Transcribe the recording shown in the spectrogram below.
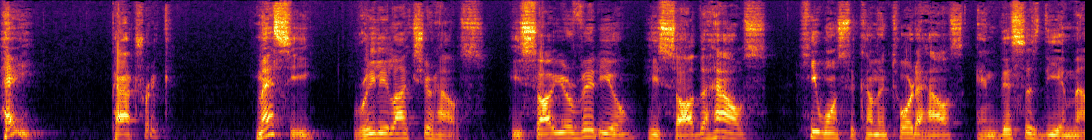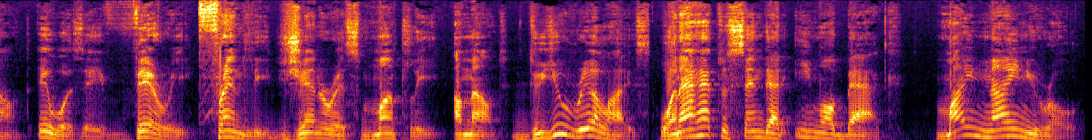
Hey, Patrick, Messi really likes your house. He saw your video, he saw the house he wants to come and tour the house, and this is the amount. It was a very friendly, generous monthly amount. Do you realize when I had to send that email back, my nine year old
